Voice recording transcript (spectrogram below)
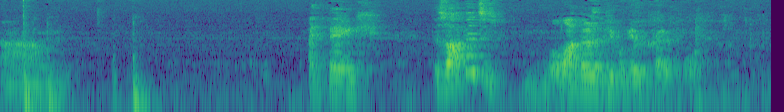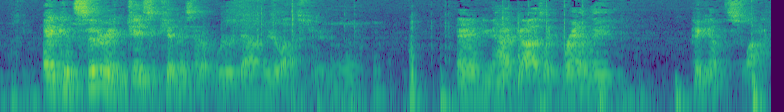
Um, I think this offense is a lot better than people give it credit for. And considering Jason Kipnis had a really down year last year, and you had guys like Brantley picking up the slack.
